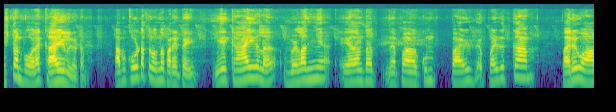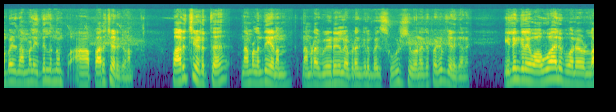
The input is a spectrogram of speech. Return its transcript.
ഇഷ്ടം പോലെ കായ്കൾ കിട്ടും. അപ്പോൾ കൂട്ടത്തിൽ ഒന്ന് പറയട്ടെ ഈ കായ്കൾ വിളഞ്ഞ് ഏതാണ്ട് പഴുക്കാൻ പരുവാകുമ്പോൾ നമ്മൾ ഇതിൽ നിന്നും പറിച്ചെടുക്കണം. പറിച്ചെടുത്ത് നമ്മൾ എന്ത് ചെയ്യണം? നമ്മുടെ വീടുകളിൽ എവിടെയെങ്കിലും പോയി സൂക്ഷിച്ച് വേണം ഇത് പഴുപ്പിച്ചെടുക്കണം ഇല്ലെങ്കിൽ വവ്വാൽ പോലെയുള്ള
